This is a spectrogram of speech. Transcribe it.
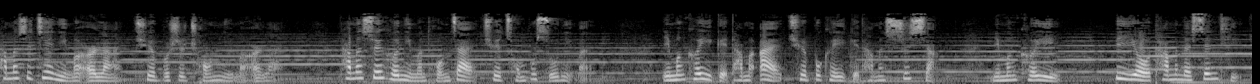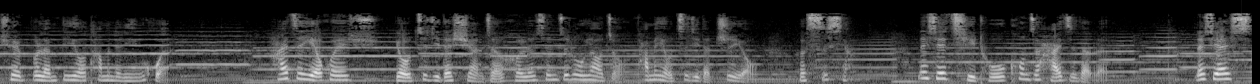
他们是借你们而来，却不是从你们而来；他们虽和你们同在，却从不属你们。你们可以给他们爱，却不可以给他们思想；你们可以。”庇佑他们的身体，却不能庇佑他们的灵魂。孩子也会有自己的选择和人生之路要走，他们有自己的自由和思想。那些企图控制孩子的人，那些希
